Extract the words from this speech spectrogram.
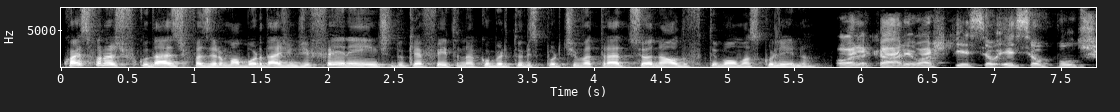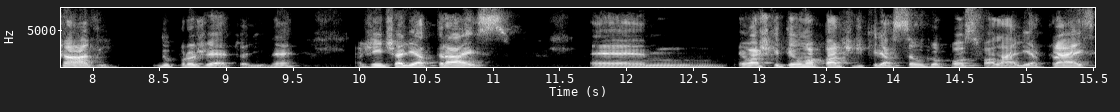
Quais foram as dificuldades de fazer uma abordagem diferente do que é feito na cobertura esportiva tradicional do futebol masculino? Olha, cara, eu acho que esse é, esse é o ponto-chave do projeto ali, né? A gente ali atrás, é, eu acho que tem uma parte de criação que eu posso falar ali atrás,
